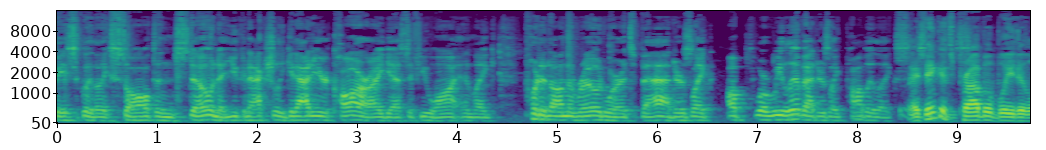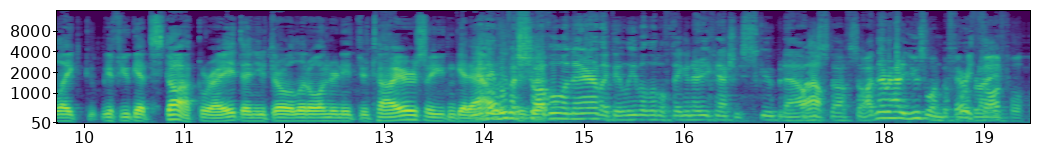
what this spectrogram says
basically like salt and stone that you can actually get out of your car i guess if you want and like put it on the road where it's bad there's like up where we live at there's like probably like six I think of it's probably to like if you get stuck, right? Then you throw a little underneath your tires so you can get yeah, out. they leave a Is that- shovel in there like they leave a little thing in there you can actually scoop it out Wow. and stuff so i've never had to use one before Very but thoughtful.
